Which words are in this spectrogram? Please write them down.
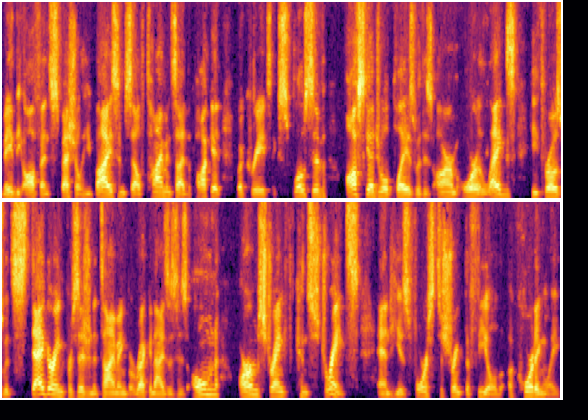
made the offense special. He buys himself time inside the pocket, but creates explosive off schedule plays with his arm or legs. He throws with staggering precision and timing, but recognizes his own arm strength constraints, and he is forced to shrink the field accordingly.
